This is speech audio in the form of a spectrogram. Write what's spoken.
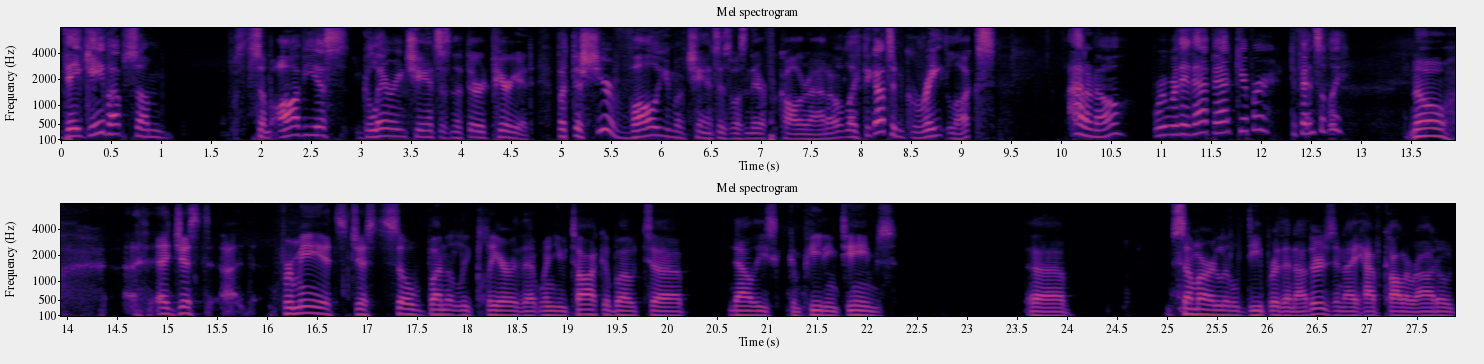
they gave up some some obvious glaring chances in the third period, but the sheer volume of chances wasn't there for Colorado. Like they got some great looks. I don't know. Were, were they that bad, Kipper, defensively? No, I just uh, for me, it's just so abundantly clear that when you talk about uh, now these competing teams, uh, some are a little deeper than others, and I have Colorado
